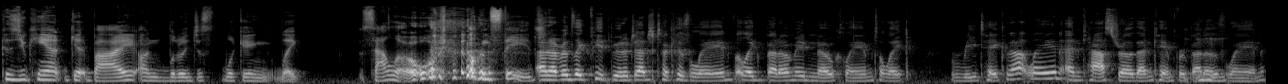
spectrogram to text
because you can't get by on literally just looking like sallow on stage and everyone's like pete buttigieg took his lane but like beto made no claim to like retake that lane and castro then came for beto's mm-hmm. lane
